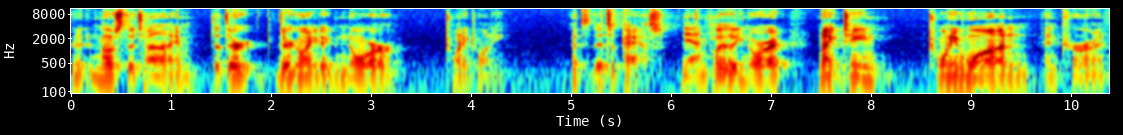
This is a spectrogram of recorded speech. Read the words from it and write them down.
uh, most of the time that they're they're going to ignore 2020. It's it's a pass. Yeah. Completely ignore it. 19, 21, and current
